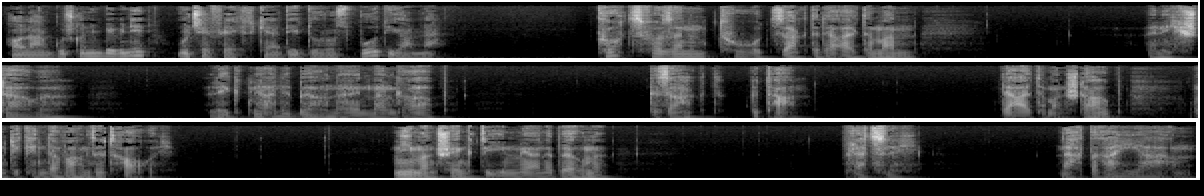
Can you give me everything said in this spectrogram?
حالا هم گوش کنیم ببینید اون چه فکر کردی درست بود یا نه Kurz vor seinem Tod sagte der alte Mann, wenn ich sterbe, legt mir eine Birne in mein Grab. Gesagt, getan. Der alte Mann starb und die Kinder waren sehr traurig. Niemand schenkte ihnen mehr eine Birne. Plötzlich, nach drei Jahren,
